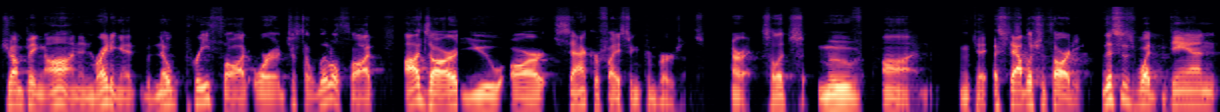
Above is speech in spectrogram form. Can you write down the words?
jumping on and writing it with no pre thought or just a little thought, odds are you are sacrificing conversions. All right, so let's move on. Okay. Establish authority. This is what Dan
